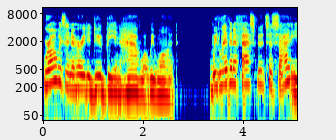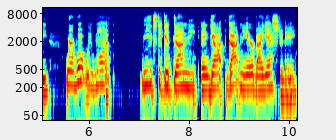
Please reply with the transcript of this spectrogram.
We're always in a hurry to do, be, and have what we want. We live in a fast food society where what we want needs to get done and got gotten here by yesterday.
